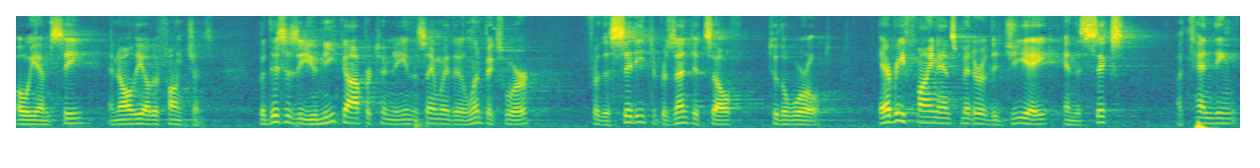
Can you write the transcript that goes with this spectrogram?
OEMC, and all the other functions. But this is a unique opportunity in the same way the Olympics were for the city to present itself to the world. Every finance minister of the G8 and the six attending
